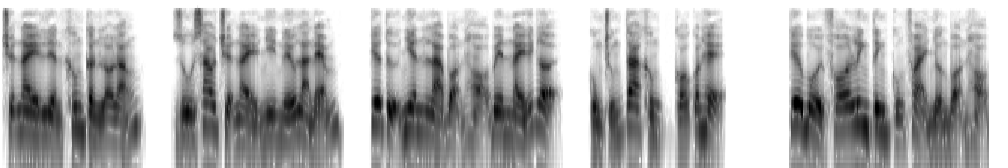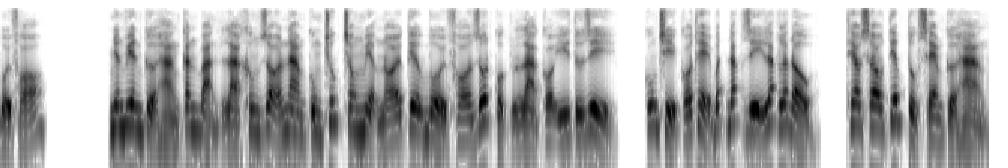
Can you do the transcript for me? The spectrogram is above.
Chuyện này liền không cần lo lắng, dù sao chuyện này nhi nếu là ném, kia tự nhiên là bọn họ bên này ích lợi, cùng chúng ta không có quan hệ. Kia bồi phó linh tinh cũng phải nhường bọn họ bồi phó. Nhân viên cửa hàng căn bản là không rõ Nam Cung Trúc trong miệng nói kêu bồi phó rốt cuộc là có ý tứ gì, cũng chỉ có thể bất đắc dĩ lắc lắc đầu, theo sau tiếp tục xem cửa hàng.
